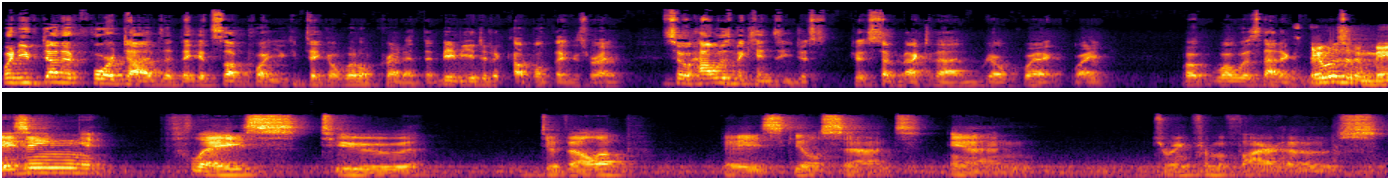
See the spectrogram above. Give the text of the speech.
when you've done it four times, I think at some point you can take a little credit that maybe you did a couple things right. So, how was McKinsey? Just, just stepping back to that real quick, like what, what was that experience? It was an amazing place to develop a skill set and drink from a fire hose.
